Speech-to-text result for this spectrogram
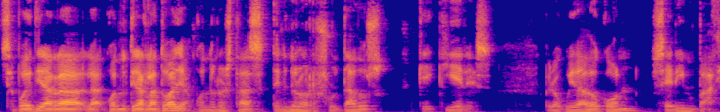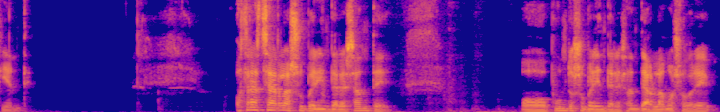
¿Se puede tirar la, ¿Cuándo tirar la toalla? Cuando no estás teniendo los resultados que quieres. Pero cuidado con ser impaciente. Otra charla súper interesante o punto súper interesante hablamos sobre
